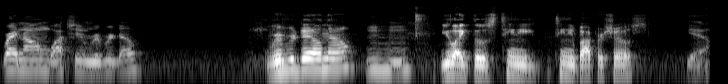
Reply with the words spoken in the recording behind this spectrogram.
right now I'm watching Riverdale. Riverdale now? Mm-hmm. You like those teeny teeny bopper shows? Yeah.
